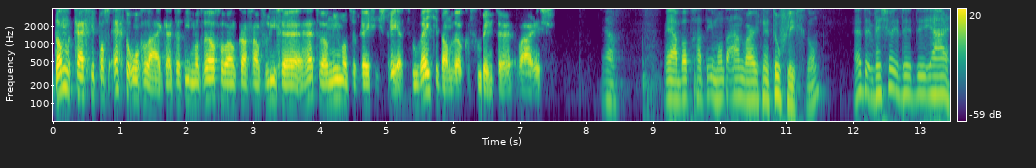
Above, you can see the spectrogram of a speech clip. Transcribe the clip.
Dan krijg je pas echt de ongelijkheid dat iemand wel gewoon kan gaan vliegen hè, terwijl niemand het registreert. Hoe weet je dan welke voeding er waar is? Ja. Maar ja, wat gaat iemand aan waar ik naartoe vlieg dan? Hè, de- weet je, de, de, ja,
